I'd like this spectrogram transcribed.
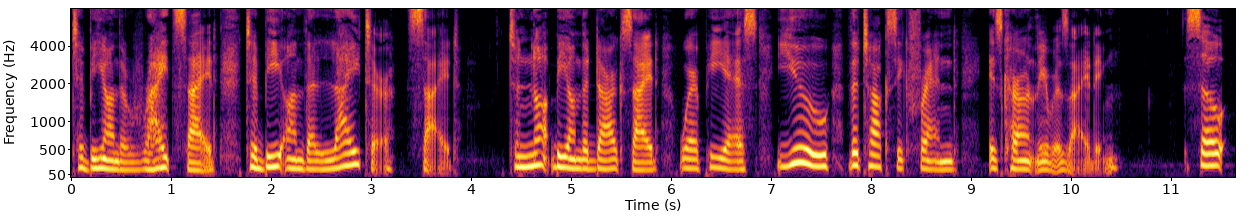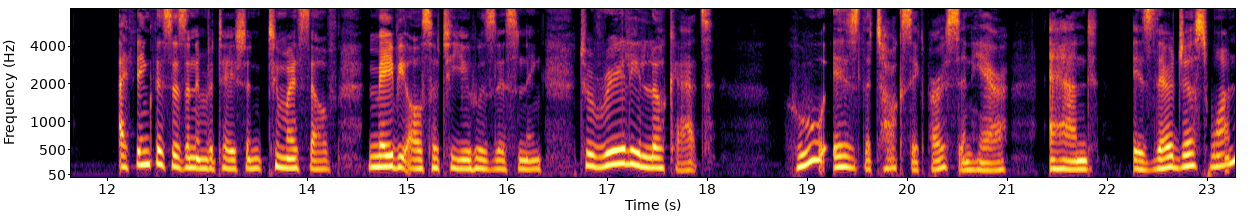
to be on the right side, to be on the lighter side to not be on the dark side where, P.S., you, the toxic friend, is currently residing. So I think this is an invitation to myself, maybe also to you who's listening, to really look at who is the toxic person here and is there just one?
